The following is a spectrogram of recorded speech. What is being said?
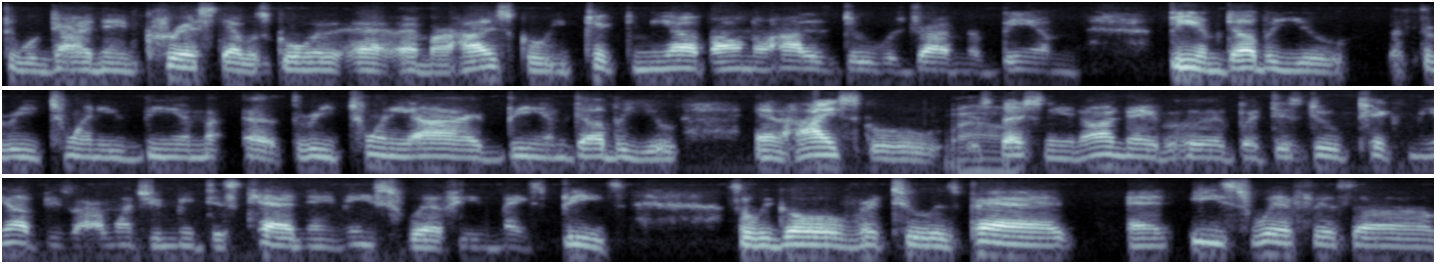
through a guy named Chris that was going at, at my high school. He picked me up. I don't know how this dude was driving a BM, BMW, a 320 BM, a uh, 320i BMW in high school, Wow. especially in our neighborhood. But this dude picked me up. He's like, I want you to meet this cat named E Swift. He makes beats. So we go over to his pad, and E Swift is uh,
